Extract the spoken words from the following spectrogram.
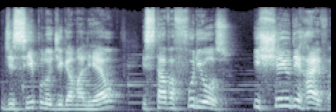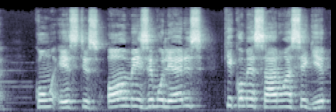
discípulo de Gamaliel, estava furioso e cheio de raiva com estes homens e mulheres que começaram a seguir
